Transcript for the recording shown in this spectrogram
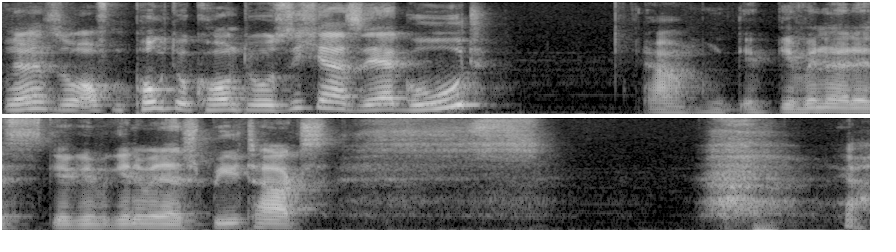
ne, so auf dem Punktekonto sicher sehr gut. Ja, Gewinner des, Gewinner des Spieltags. Ja,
